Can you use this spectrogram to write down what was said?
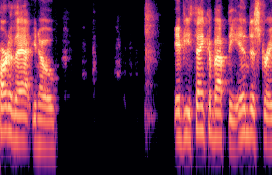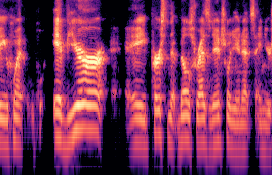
part of that, you know, if you think about the industry, when if you're a person that builds residential units and you're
